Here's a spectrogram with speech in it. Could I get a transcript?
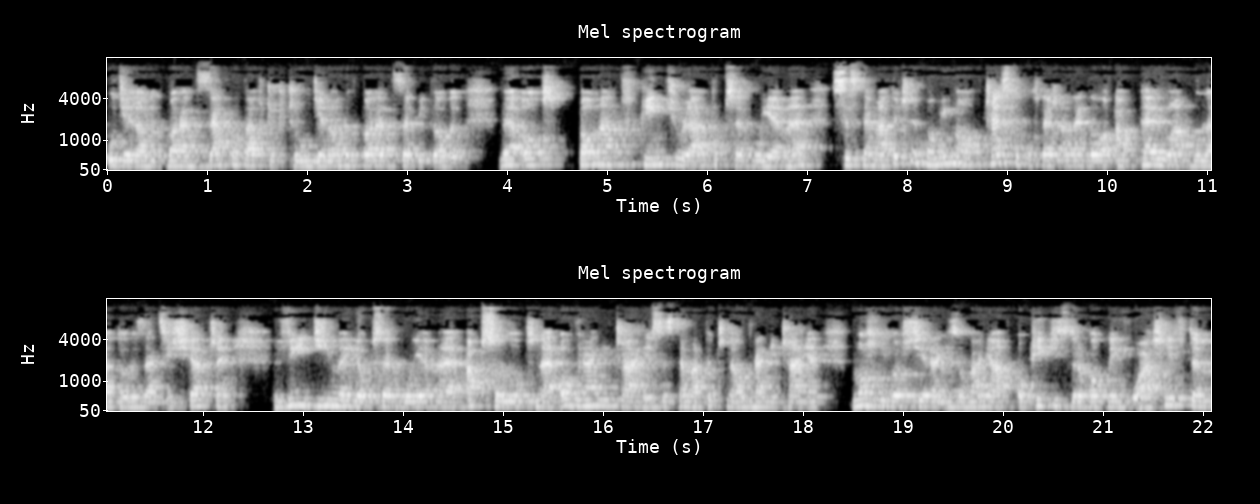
udzielonych porad zachowawczych czy udzielonych porad zabiegowych. My od ponad pięciu lat obserwujemy systematyczny, pomimo często powtarzanego apelu ambulatoryzacji świadczeń, widzimy i obserwujemy absolutne ograniczanie, systematyczne ograniczanie możliwości realizowania opieki zdrowotnej właśnie w tym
